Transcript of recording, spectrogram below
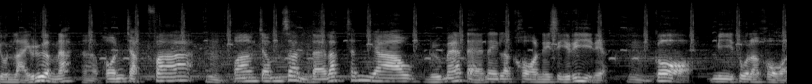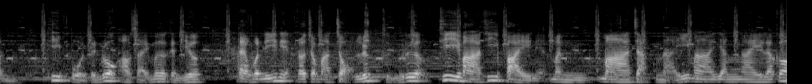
ยนตร์หลายเรื่องนะอ่าพรจากฟ้าอืมความจำสั้นแต่รักฉันยาว หรือแม้แต่ในละครในซีรีส์เนี่ยอืมก็มีตัวละครที่ป่วยเป็นโรคอัลไซเมอร์กันเยอะ แต่วันนี้เนี่ยเราจะมาเจาะลึกถึงเรื่องที่มาที่ไปเนี่ยมันมาจากไหนมายังไงแล้วก็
